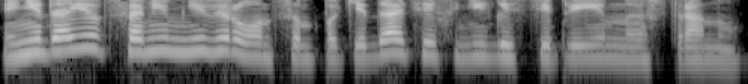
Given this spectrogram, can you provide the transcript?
и не дает самим неверонцам покидать их негостеприимную страну.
